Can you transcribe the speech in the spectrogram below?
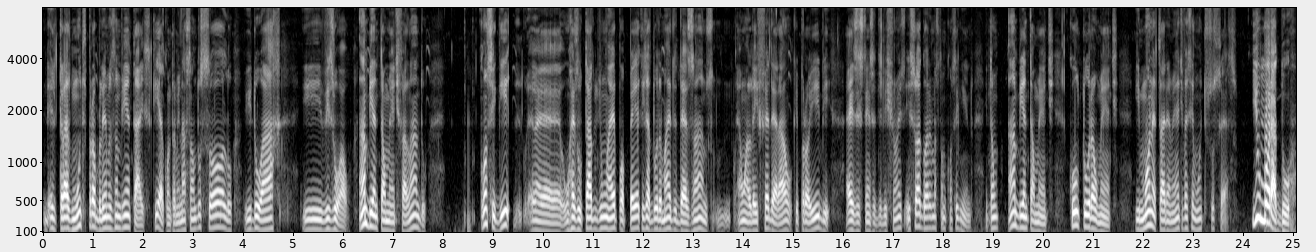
ele traz muitos problemas ambientais, que é a contaminação do solo e do ar e visual. Ambientalmente falando, conseguir é, um resultado de uma epopeia que já dura mais de 10 anos, é uma lei federal que proíbe a existência de lixões, e só agora nós estamos conseguindo. Então, ambientalmente, culturalmente e monetariamente vai ser muito sucesso. E o morador?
